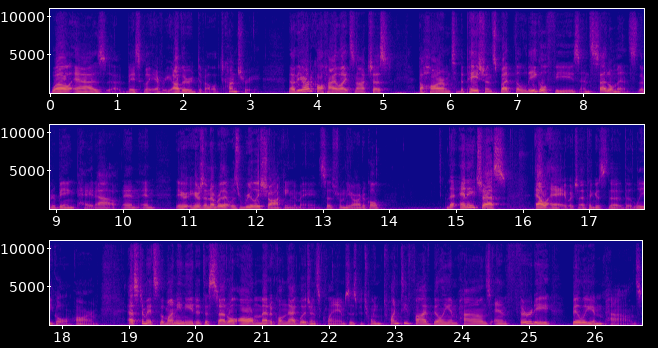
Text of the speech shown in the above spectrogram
well as uh, basically every other developed country. Now, the article highlights not just the harm to the patients, but the legal fees and settlements that are being paid out. And and here's a number that was really shocking to me. It says from the article, the NHS LA, which I think is the, the legal arm, estimates the money needed to settle all medical negligence claims is between 25 billion pounds and 30 billion pounds,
